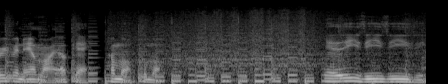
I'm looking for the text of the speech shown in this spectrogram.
Where even am I? Okay, come on, come on. Yeah, easy, easy, easy.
